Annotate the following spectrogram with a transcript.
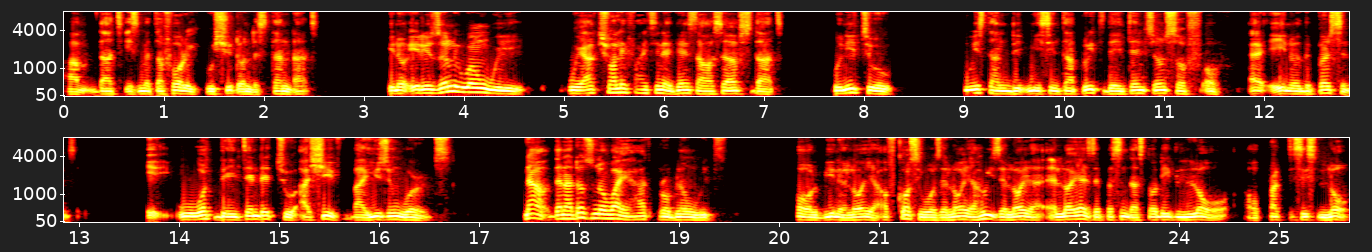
um, that is metaphoric, we should understand that. You know, it is only when we we actually fighting against ourselves that we need to twist and misinterpret the intentions of of uh, you know the person, eh, what they intended to achieve by using words. Now, then I don't know why I had problem with Paul being a lawyer. Of course, he was a lawyer. Who is a lawyer? A lawyer is a person that studied law or practices law.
